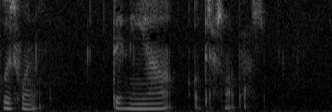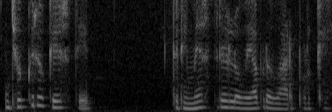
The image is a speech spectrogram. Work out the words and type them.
pues bueno, tenía otras notas. Yo creo que este trimestre lo voy a probar. ¿Por qué?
